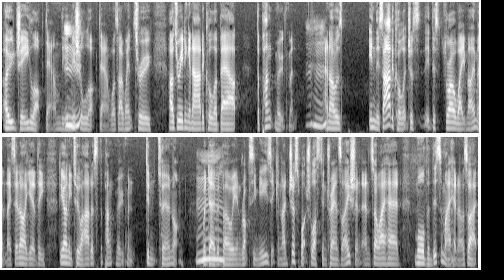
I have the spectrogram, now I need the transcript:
OG lockdown, the mm-hmm. initial lockdown, was I went through. I was reading an article about the punk movement, mm-hmm. and I was in this article. It just it, this throwaway moment. They said, "Oh yeah, the the only two artists the punk movement didn't turn on." Were David mm. Bowie and Roxy Music, and I just watched Lost in Translation, and so I had more than this in my head. And I was like,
